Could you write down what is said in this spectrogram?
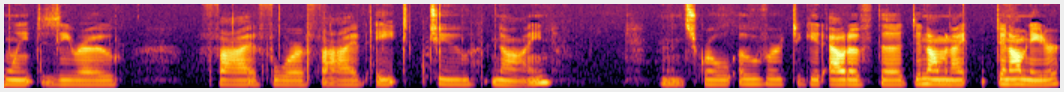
0.054589 and then scroll over to get out of the denominator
